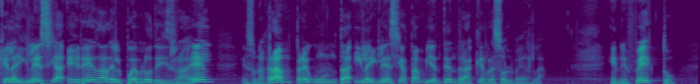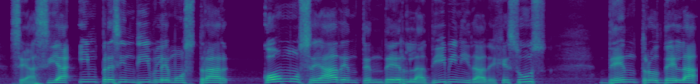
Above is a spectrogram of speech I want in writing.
que la iglesia hereda del pueblo de Israel? Es una gran pregunta y la iglesia también tendrá que resolverla. En efecto, se hacía imprescindible mostrar cómo se ha de entender la divinidad de Jesús dentro de la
